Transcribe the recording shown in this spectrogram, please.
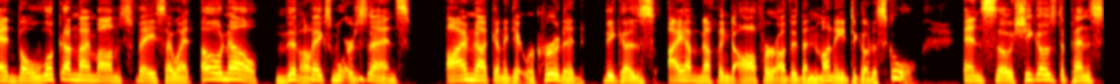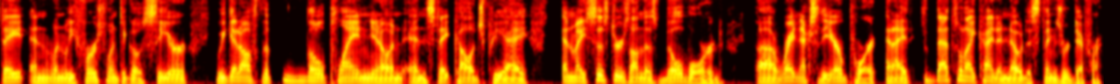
and the look on my mom's face, I went, "Oh no, this oh. makes more sense. I'm not going to get recruited because I have nothing to offer other than money to go to school." And so she goes to Penn State. And when we first went to go see her, we get off the little plane, you know, in, in State College, PA. And my sister's on this billboard uh, right next to the airport, and I that's when I kind of noticed things were different.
